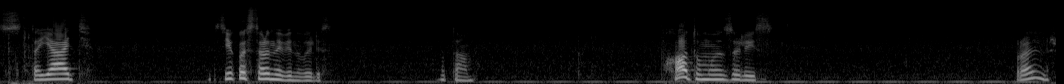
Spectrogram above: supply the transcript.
Стоять. З якої сторони він виліз? Отам. В хату мою заліз. Правильно ж?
